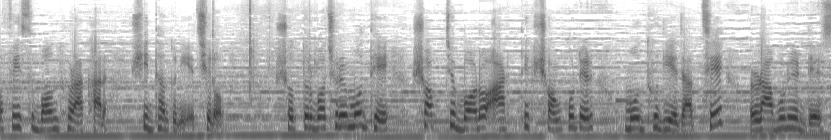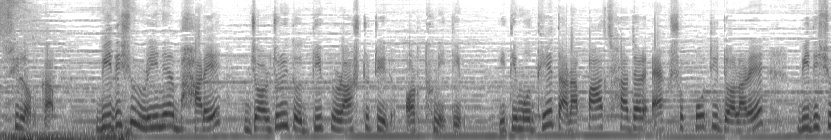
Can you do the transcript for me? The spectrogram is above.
অফিস বন্ধ রাখার সিদ্ধান্ত নিয়েছিল। সত্তর বছরের মধ্যে সবচেয়ে বড় আর্থিক সংকটের মধ্য দিয়ে যাচ্ছে রাবণের দেশ শ্রীলঙ্কা। বিদেশি ঋণের ভারে জর্জরিত দ্বীপ রাষ্ট্রটির অর্থনীতি। ইতিমধ্যে তারা পাঁচ হাজার একশো কোটি ডলারে বিদেশি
